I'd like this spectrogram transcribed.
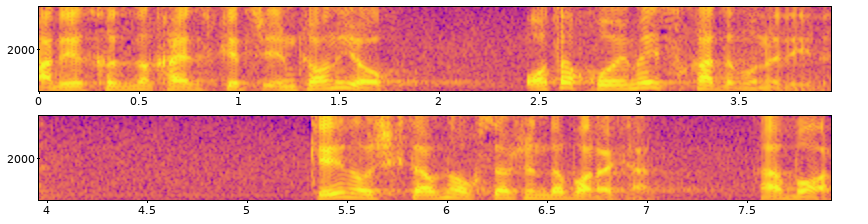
haligi qizni qaytib ketish imkoni yo'q. Ota qo'ymay siqadi buni deydi. Keyin o'sha kitobni o'qisam shunda bor ekan. Ha bor.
